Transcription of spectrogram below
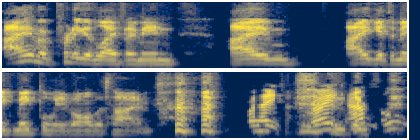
I have a pretty good life. I mean, I'm I get to make make believe all the time. right, right, absolutely.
